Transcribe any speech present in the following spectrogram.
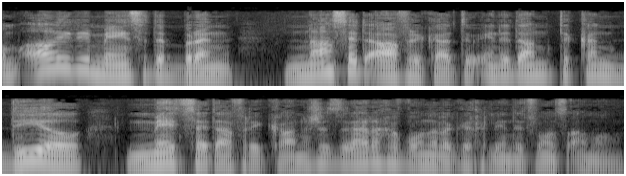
om al hierdie mense te bring na Suid-Afrika toe en dit dan te kan deel met Suid-Afrikaners. Dit is regtig 'n wonderlike geleentheid vir ons almal.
